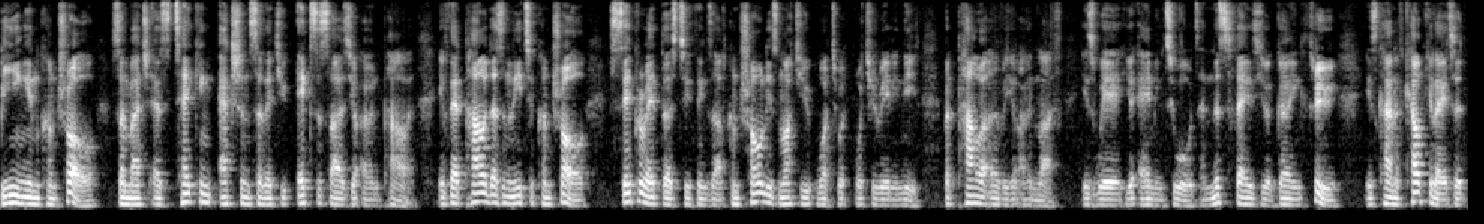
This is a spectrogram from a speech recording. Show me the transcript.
being in control so much as taking action so that you exercise your own power. If that power doesn't lead to control, separate those two things out. Control is not you what, what, what you really need, but power over your own life is where you're aiming towards. And this phase you're going through is kind of calculated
